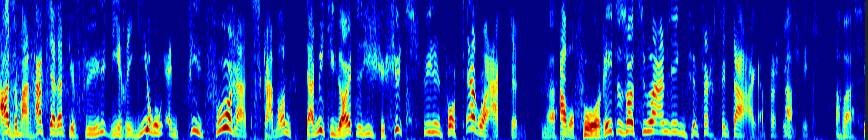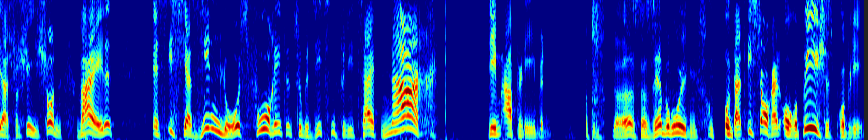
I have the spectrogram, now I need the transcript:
Also man hat ja das Gefühl, die Regierung empfiehlt Vorratskammern, damit die Leute sich geschützt fühlen vor Terrorakten. Aber Vorräte sollst du nur anlegen für 14 Tage. Verstehe ich nicht. Ach was? Ja, das verstehe ich schon. Weil es ist ja sinnlos, Vorräte zu besitzen für die Zeit nach dem Ableben. Ja, das ist doch sehr beruhigend. Und das ist auch ein europäisches Problem.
